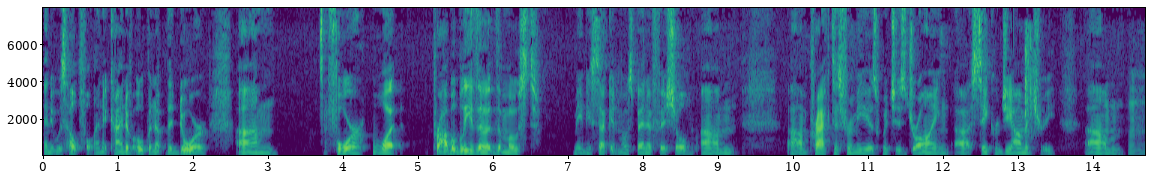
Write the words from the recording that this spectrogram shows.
and it was helpful, and it kind of opened up the door um, for what probably the the most, maybe second most beneficial um, um practice for me is, which is drawing uh, sacred geometry. Um, mm-hmm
